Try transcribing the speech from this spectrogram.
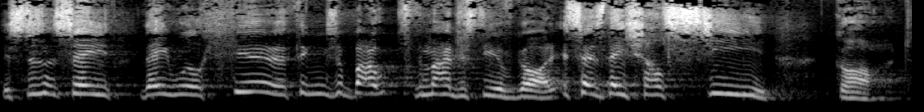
it doesn't say they will hear things about the majesty of God. It says they shall see God.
